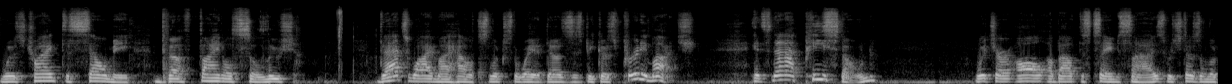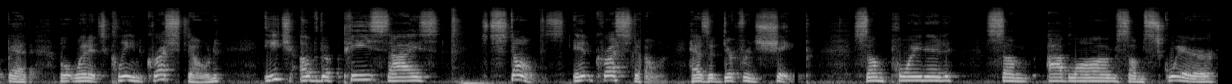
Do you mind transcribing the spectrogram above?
was trying to sell me the final solution. That's why my house looks the way it does, is because pretty much it's not pea stone, which are all about the same size, which doesn't look bad. But when it's clean crushed stone, each of the pea size stones in crushed stone has a different shape. Some pointed, some oblong, some square,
